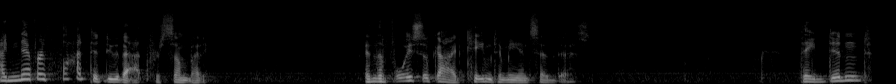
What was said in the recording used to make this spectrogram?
I, never thought to do that for somebody. And the voice of God came to me and said this They didn't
